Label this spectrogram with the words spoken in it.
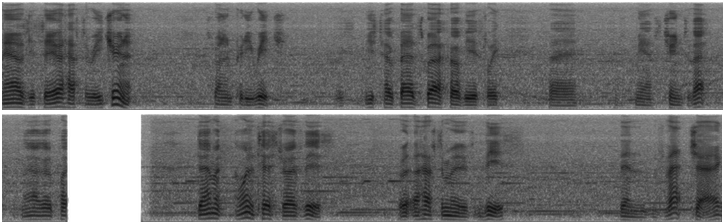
Now as you see I have to retune it. It's running pretty rich. It used to have bad spark obviously. So yeah, it's tuned to that. Now I've got to play Damn it, I want to test drive this. But I have to move this, then that Jag,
